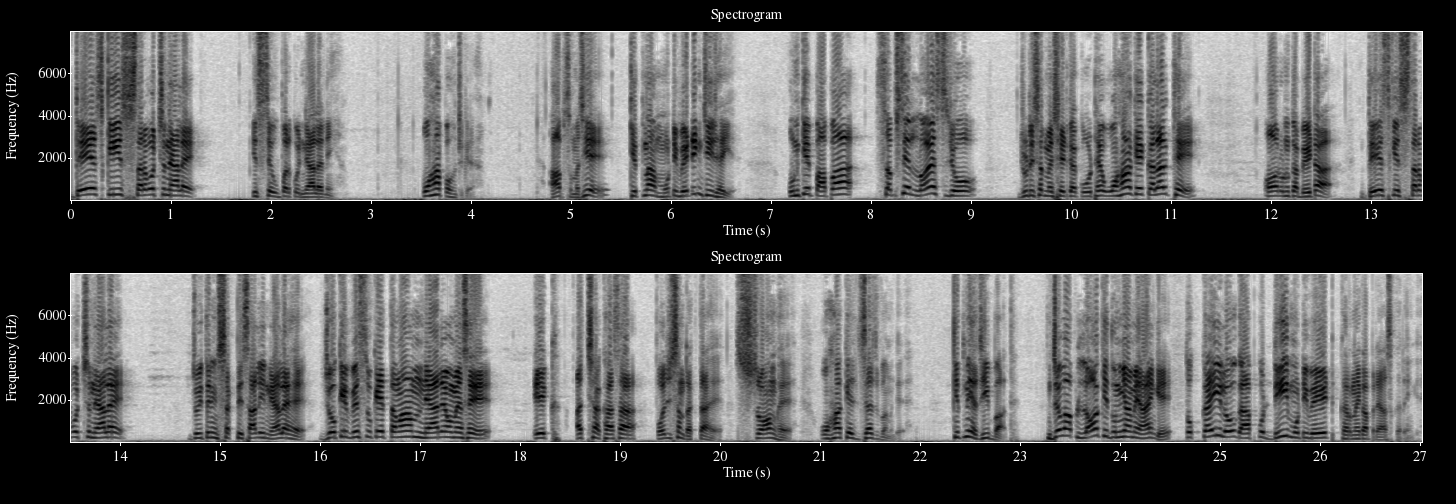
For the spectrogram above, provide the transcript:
देश की सर्वोच्च न्यायालय इससे ऊपर कोई न्यायालय नहीं है। वहाँ पहुँच गए आप समझिए कितना मोटिवेटिंग चीज़ है ये। उनके पापा सबसे लोएस्ट जो जुडिशल मजिस्ट्रेट का कोर्ट है, वहाँ के कलर थे और उनका बेटा देश के सर्वोच्च न्यायालय, जो इतनी शक्तिशाली न्यायालय है, जो कि विश्व के तमाम न्यायालयों में से एक अच्छा खासा पोजीशन रखता है स्ट्रांग है, वहाँ के जज बन गए। कितनी अजीब बात है। जब आप लॉ की दुनिया में आएँगे तो कई लोग आपको डीमोटिवेट करने का प्रयास करेंगे।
